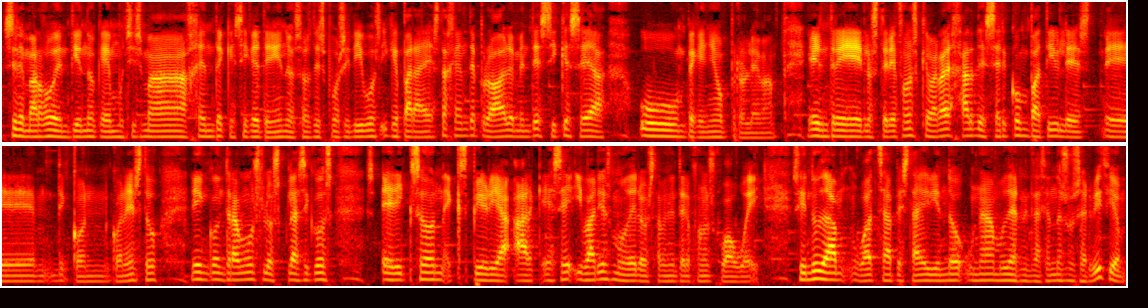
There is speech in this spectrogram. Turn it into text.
Sin embargo, entiendo que hay muchísima gente que sigue teniendo estos dispositivos y que para esta gente probablemente sí que sea un pequeño problema. Entre los teléfonos que van a dejar de ser compatibles eh, con, esto, encontramos los clásicos Ericsson, Xperia, Arc S y varios modelos también de teléfonos Huawei. Sin duda, WhatsApp está viviendo una modernización de su servicio,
